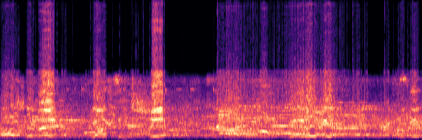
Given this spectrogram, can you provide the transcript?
Ask him out. You asked him. Yeah. Yeah, right here. Okay.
